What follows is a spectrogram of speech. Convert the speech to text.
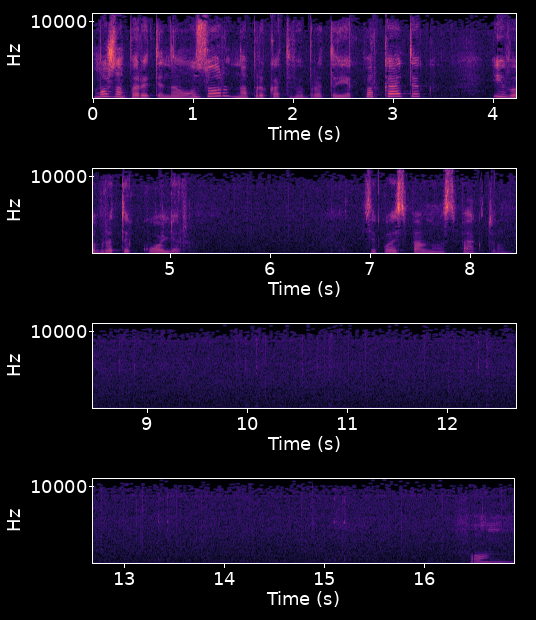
Можна перейти на узор, наприклад, вибрати як паркетик і вибрати колір з якогось певного спектру. Фон.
